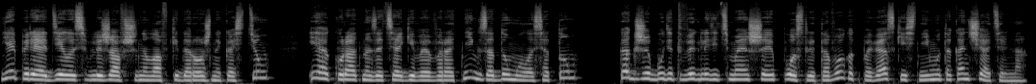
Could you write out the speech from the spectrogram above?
я переоделась в лежавший на лавке дорожный костюм и, аккуратно затягивая воротник, задумалась о том, как же будет выглядеть моя шея после того, как повязки снимут окончательно.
